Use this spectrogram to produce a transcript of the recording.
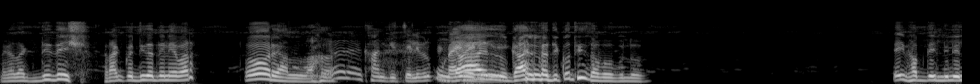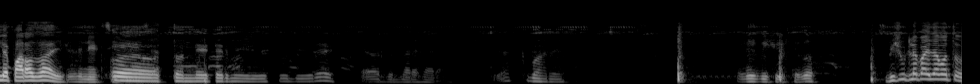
দেখা যাক দিদিস রাগ করে দিতে দিন এবার। ওরে আল্লাহ। খান কি চেলিবের গাইল গাইল নদী কোথায় যাব বলো? এই ভাব দিয়ে লিলিলে পারা যায়? ও, তো নেটের মেয়ে সুদি রে। একবারে। বেশি উঠলে পাই যাব তো।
